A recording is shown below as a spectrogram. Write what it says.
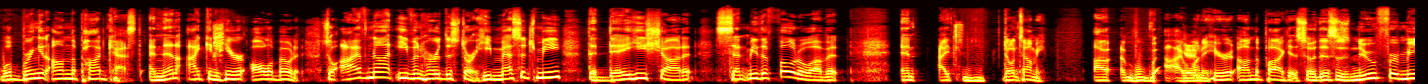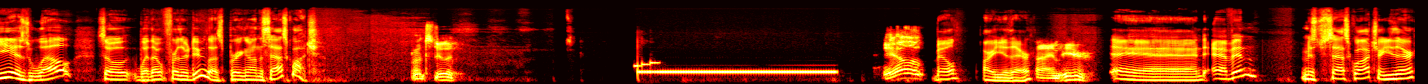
We'll bring it on the podcast and then I can hear all about it. So I've not even heard the story. He messaged me the day he shot it, sent me the photo of it, and I don't tell me. I, I want to hear it on the podcast. So this is new for me as well. So without further ado, let's bring on the Sasquatch. Let's do it. Yo, Bill, are you there? I'm here. And Evan, Mr. Sasquatch, are you there?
